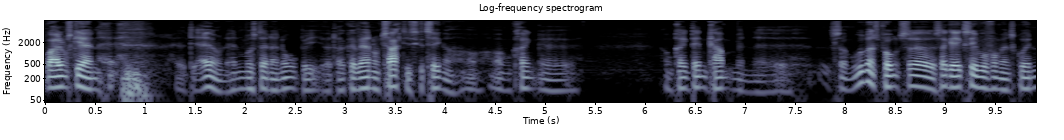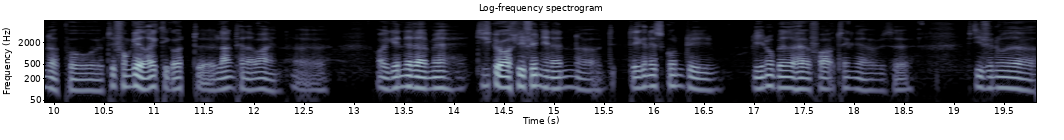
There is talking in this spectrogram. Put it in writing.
Vejle måske er en, det er jo en anden modstander end OB, og der kan være nogle taktiske ting omkring, øh, omkring den kamp, men øh, som udgangspunkt, så, så kan jeg ikke se, hvorfor man skulle ændre på. Øh, det fungerede rigtig godt øh, langt hen ad vejen. Øh, og igen det der med, de skal jo også lige finde hinanden, og det, det kan næsten kun blive, blive endnu bedre herfra, tænker jeg, hvis, øh, hvis de finder ud af at,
